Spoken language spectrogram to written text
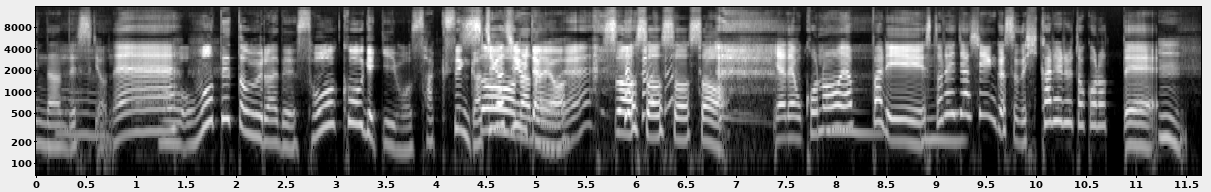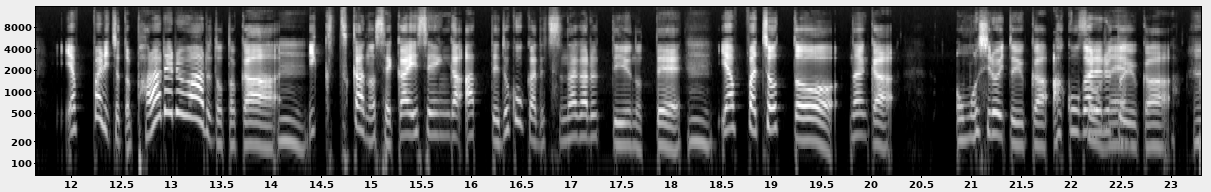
ーンなんですよね。もう表と裏で総攻撃も作戦ガチガチみたいなね。そうそうそうそう。いやでもこのやっぱうん。りストレンジャーシングスで惹かれるところってうんやっぱりちょっとパラレルワールドとかうん。いくつかの世界線があってどこかでつながるっていうのってうん。やっぱちょっとなんか面白いというか憧れるというかうん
